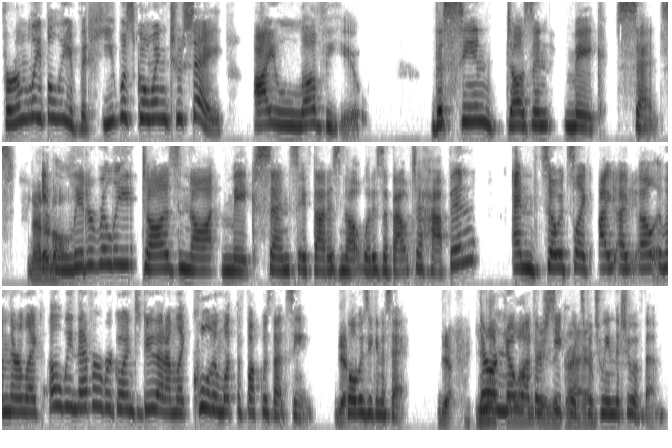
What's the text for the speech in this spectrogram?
firmly believe that he was going to say, I love you, the scene doesn't make sense. not it at all. literally does not make sense if that is not what is about to happen. And so it's like, I, I, when they're like, oh, we never were going to do that, I'm like, cool, then what the fuck was that scene? Yeah. What was he going to say? You there are no other secrets between the two of them.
